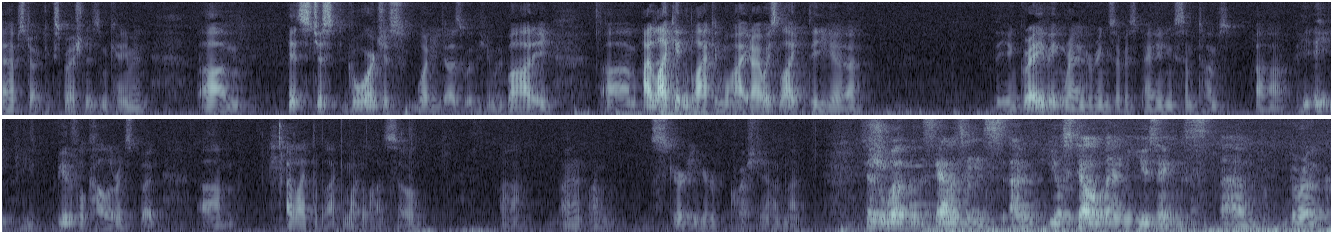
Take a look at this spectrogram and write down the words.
abstract expressionism came in. Um, it's just gorgeous what he does with the human body. Um, I like it in black and white. I always like the uh, the engraving renderings of his paintings. Sometimes uh, he, he, he's a beautiful colorist, but um, I like the black and white a lot. So uh, I am skirting your question. I'm not. So the work with the skeletons, uh, you're still then using um, Baroque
